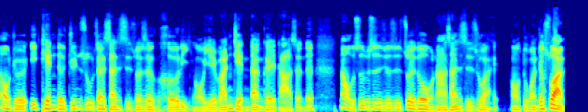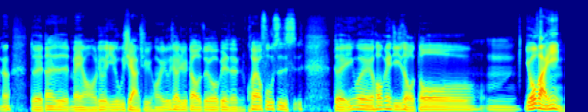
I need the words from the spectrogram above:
那我觉得一天的均数在三十算是很合理哦，也蛮简单可以达成的。那我是不是就是最多我拿三十出来哦，赌完就算了？对，但是没有，我就一路下去，哦，一路下去到最后变成快要负四十。对，因为后面几手都嗯有反应。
